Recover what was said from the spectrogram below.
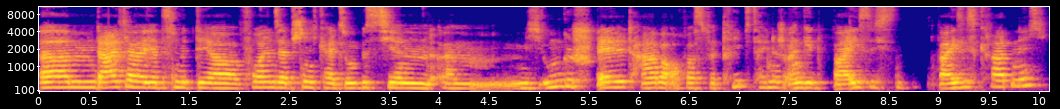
ähm, da ich ja jetzt mit der vollen Selbstständigkeit so ein bisschen ähm, mich umgestellt habe, auch was vertriebstechnisch angeht, weiß ich es weiß ich's gerade nicht.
